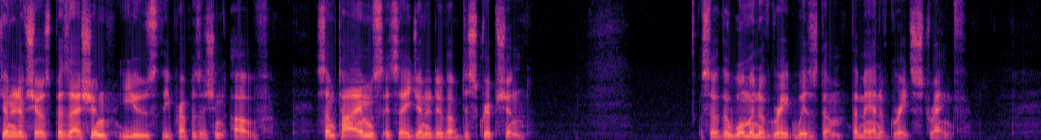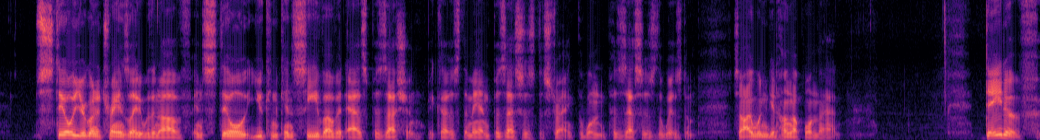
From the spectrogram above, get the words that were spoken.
Genitive shows possession, you use the preposition of. Sometimes it's a genitive of description. So the woman of great wisdom, the man of great strength. Still, you're going to translate it with an of, and still you can conceive of it as possession, because the man possesses the strength, the woman possesses the wisdom. So I wouldn't get hung up on that. Dative.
